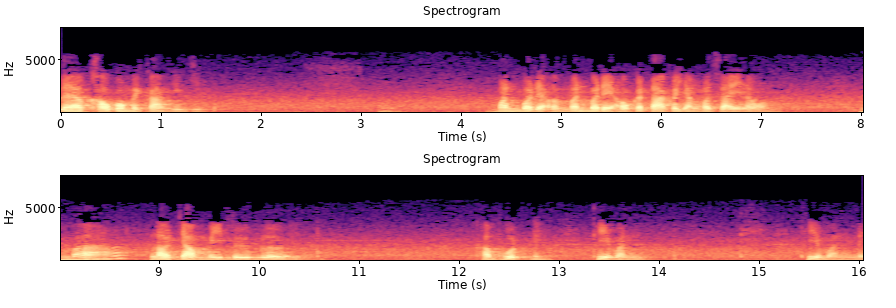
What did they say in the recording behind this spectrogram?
แล้วเขาก็ไม่กลางจริงๆ มันไม่ได้เอามันไม่ได้เอากระตากระยังมาใส่เราบ้าเราจำไม่ลืมเลยคำพูดนี่ที่มันที่มันใน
